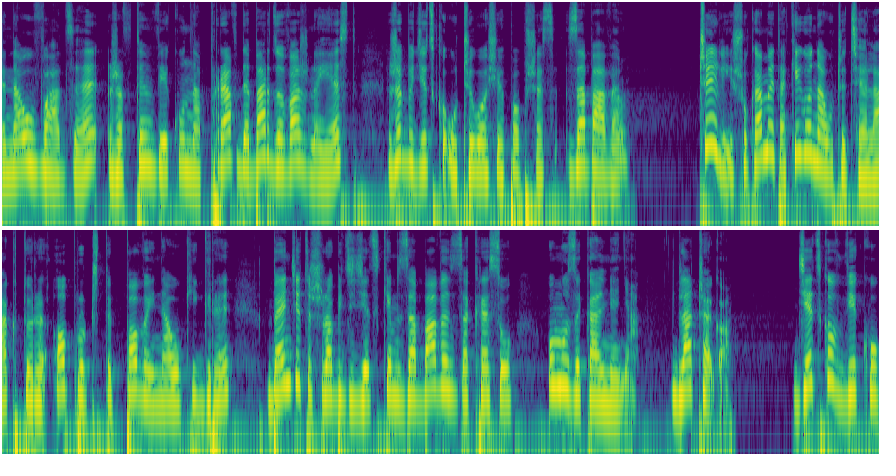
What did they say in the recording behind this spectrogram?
y, na uwadze, że w tym wieku naprawdę bardzo ważne jest, żeby dziecko uczyło się poprzez zabawę. Czyli szukamy takiego nauczyciela, który oprócz typowej nauki gry będzie też robić z dzieckiem zabawę z zakresu umuzykalnienia. Dlaczego? Dziecko w wieku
